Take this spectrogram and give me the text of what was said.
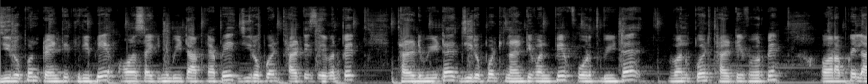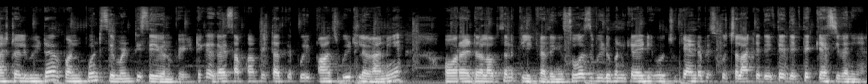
ज़ीरो पॉइंट ट्वेंटी थ्री पे और सेकंड बीट आप यहाँ पे ज़ीरो पॉइंट थर्टी सेवन पे। थर्ड बीट है ज़ीरो पॉइंट नाइन्टी वन पे। फोर्थ बीट है वन पॉइंट थर्टी फोर पे। और आपका लास्ट वाली बीट है वन पॉइंट सेवेंटी सेवन पे। ठीक है गैस आपको यहाँ पे पूरी पाँच बीट लगानी है और राइट वाला ऑप्शन क्लिक कर देंगे। सो बस वीडियो बन के रेडी हो चुकी है एंड अब इसको चला के देखते देखते कैसी बनी है।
